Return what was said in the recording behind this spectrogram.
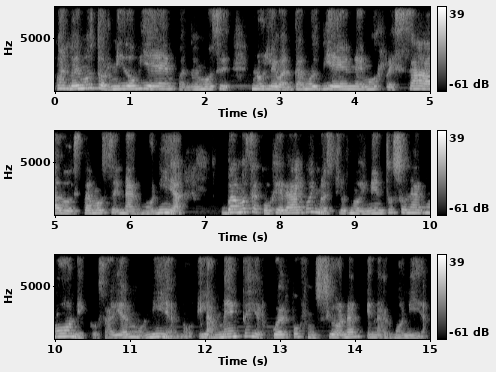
cuando, hemos dormido bien, cuando hemos, eh, nos levantamos bien, hemos rezado, estamos en armonía, vamos a coger algo y nuestros movimientos son armónicos, hay armonía, ¿no? La mente y el cuerpo funcionan en armonía.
